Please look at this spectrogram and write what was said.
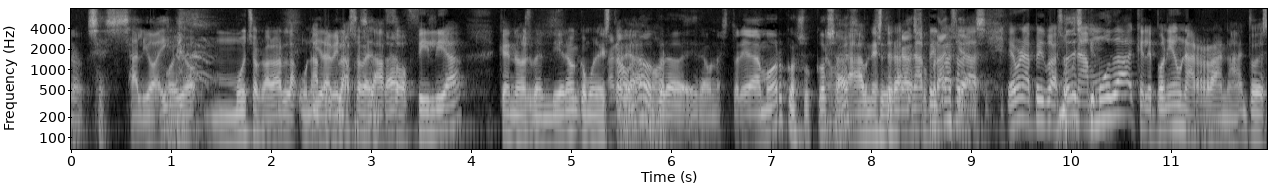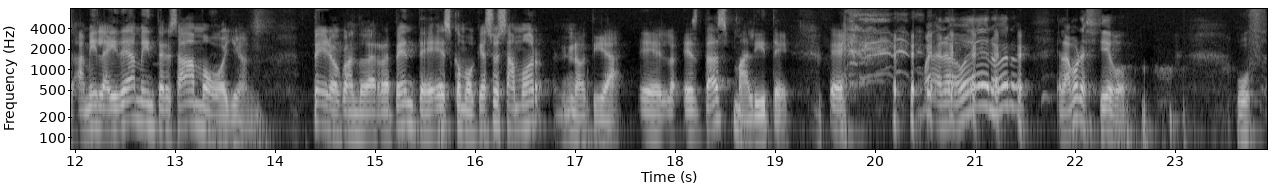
Pero se salió ahí. Yo mucho que hablar. la- Una película sobre la zoofilia que nos vendieron como una historia bueno, de amor. pero era una historia de amor con sus No, cosas. era, una historia- una película sobre era una película sobre No una muda que le ponía una rana. Entonces, a mí la idea me interesaba mogollón. Pero cuando de repente es como que eso es amor, no, tía. eh, estás malite. Eh, Bueno, bueno, bueno. El amor es ciego. Uf.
